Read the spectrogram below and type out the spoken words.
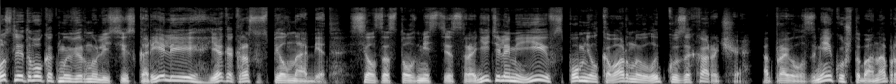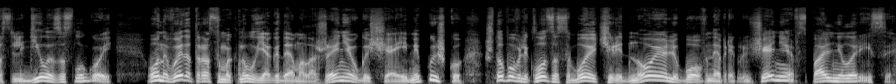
После того, как мы вернулись из Карелии, я как раз успел на обед. Сел за стол вместе с родителями и вспомнил коварную улыбку Захарыча. Отправил змейку, чтобы она проследила за слугой. Он и в этот раз умыкнул ягоды омоложения, угощая ими пышку, что повлекло за собой очередное любовное приключение в спальне Ларисы.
